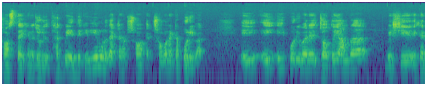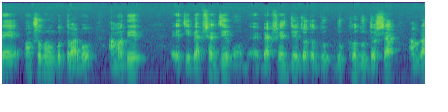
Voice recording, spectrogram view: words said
সংস্থা এখানে জড়িত থাকবে। এদেরকে নিয়ে মূলত একটা এক সংগঠন একটা পরিবার। এই এই এই পরিবারে যতই আমরা বেশি এখানে অংশগ্রহণ করতে পারব। আমাদের যে ব্যবসার যে ব্যবসায়ের যে যত দুঃখ, দুর্দশা, আমরা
